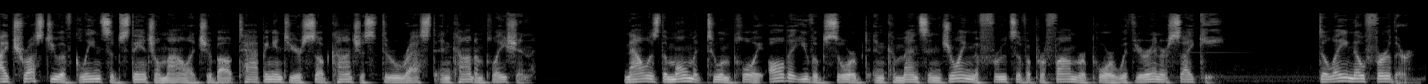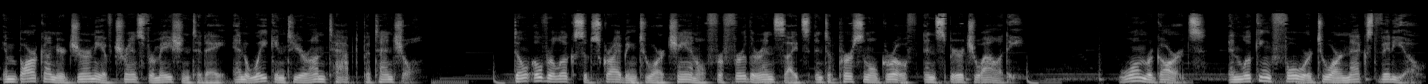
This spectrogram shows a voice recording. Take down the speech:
I trust you have gleaned substantial knowledge about tapping into your subconscious through rest and contemplation. Now is the moment to employ all that you've absorbed and commence enjoying the fruits of a profound rapport with your inner psyche. Delay no further, embark on your journey of transformation today and awaken to your untapped potential. Don't overlook subscribing to our channel for further insights into personal growth and spirituality. Warm regards, and looking forward to our next video.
